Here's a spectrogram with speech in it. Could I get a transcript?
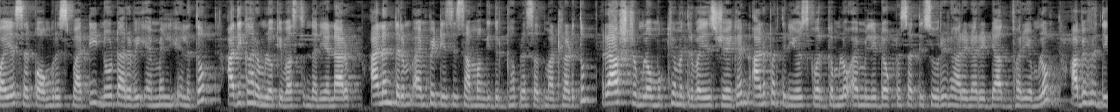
వైఎస్ఆర్ కాంగ్రెస్ పార్టీ నూట అరవై ఎమ్మెల్యేలతో అధికారంలోకి వస్తుందని అన్నారు. అనంతరం ఎంపీటీసీ సమ్మంగి దుర్గాప్రసాద్ మాట్లాడుతూ రాష్ట్రంలో ముఖ్యమంత్రి వైఎస్ జగన్ అనపర్తి నియోజకవర్గంలో ఎమ్మెల్యే డాక్టర్ సత్య సూర్యనారాయణ రెడ్డి ఆధ్వర్యంలో అభివృద్ధి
